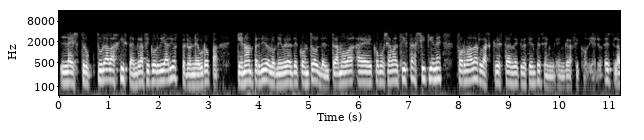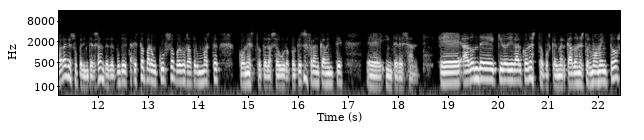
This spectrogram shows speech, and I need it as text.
la estructura bajista en gráficos diarios, pero en Europa, que no han perdido los niveles de control del tramo, eh, como se llama alcista, sí tiene formadas las crestas decrecientes en, en gráfico diario. Es la verdad que es súper interesante desde el punto de vista. Esto para un curso podemos hacer un máster con esto, te lo aseguro, porque es francamente eh, interesante. Eh, ¿A dónde quiero llegar con esto? Pues que el mercado en estos momentos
